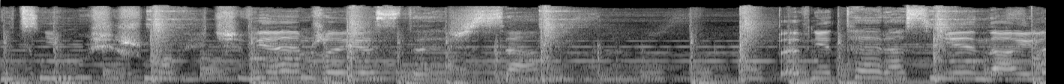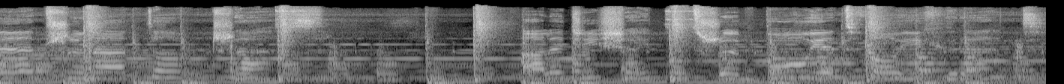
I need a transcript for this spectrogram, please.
Nic nie musisz mówić. Wiem, że jesteś sam. Pewnie teraz nie najlepszy na to czas, ale dzisiaj potrzebuję Twoich rad.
